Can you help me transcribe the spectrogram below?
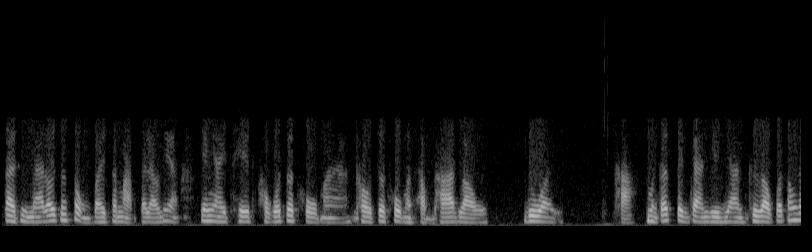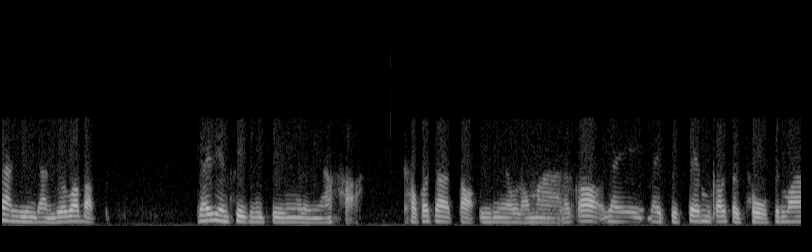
แต่ถึงแม้เราจะส่งใบสมัครไปแล้วเนี่ย ยังไงเทสเขาก็จะโทรมา เขาจะโทรมาสัมภาษณ์เราด้วย ค่ะ มันก็เป็นการยืนยันคือเราก็ต้องการยืนยันด้วยว่าแบบได้เรียนฟรีจริงๆอะไรเงี้ยค่ะ เขาก็จะตอบอีเมลเรามา แล้วก็ในในซิสเต็มก็จะโชว์ขึ้นว่า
